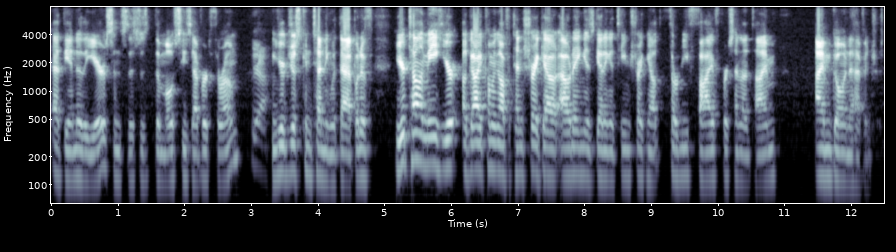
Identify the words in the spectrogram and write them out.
at the end of the year since this is the most he's ever thrown. Yeah. You're just contending with that. But if you're telling me you're a guy coming off a 10 strikeout outing is getting a team striking out 35% of the time, I'm going to have interest.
